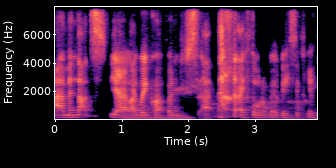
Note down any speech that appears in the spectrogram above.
Um, and that's, yeah, I wake up and just, I thought of it basically.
